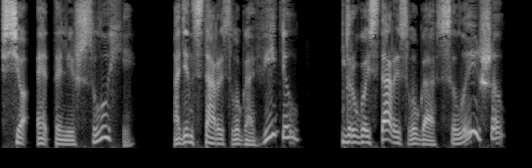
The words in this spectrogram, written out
все это лишь слухи. Один старый слуга видел, другой старый слуга слышал.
